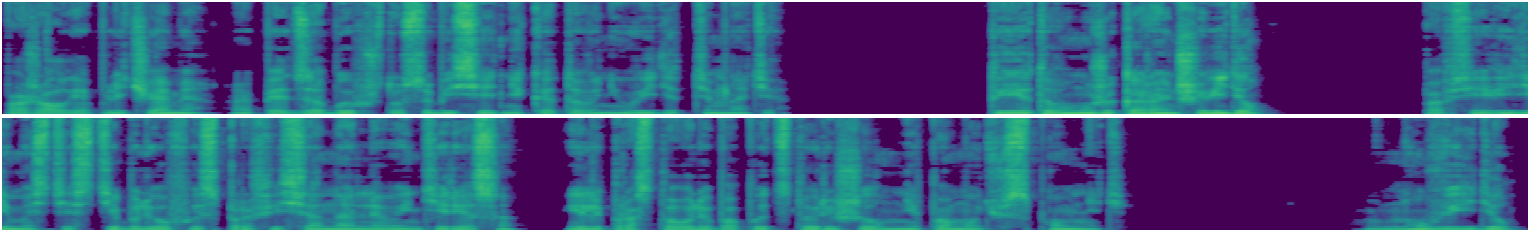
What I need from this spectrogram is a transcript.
Пожал я плечами, опять забыв, что собеседник этого не увидит в темноте. Ты этого мужика раньше видел? По всей видимости, Стеблев из профессионального интереса или простого любопытства решил мне помочь вспомнить. Ну, видел.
